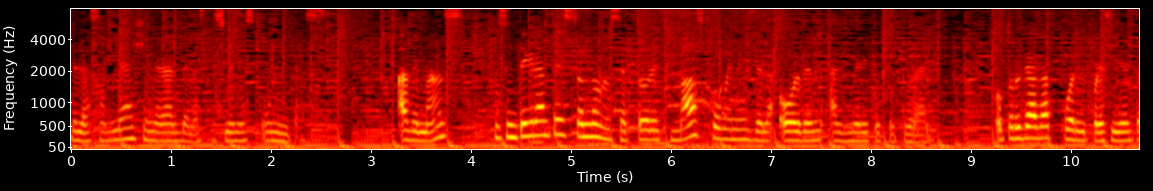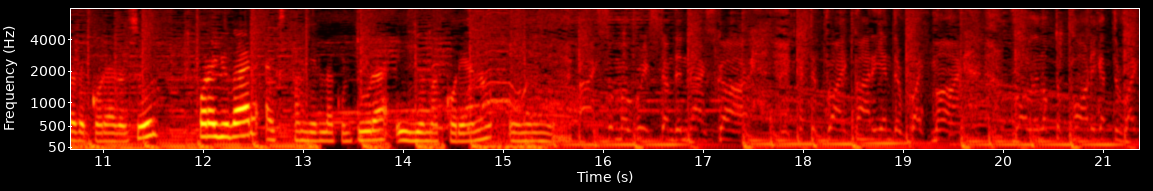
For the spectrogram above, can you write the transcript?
de la Asamblea General de las Naciones Unidas. Además, Sus integrantes son los receptores más jóvenes de la Orden al Mérito Cultural, otorgada por el presidente de Corea del Sur por ayudar a expandir la cultura e idioma coreano en el mundo. right body and the right mind. Rolling up the party, got the right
